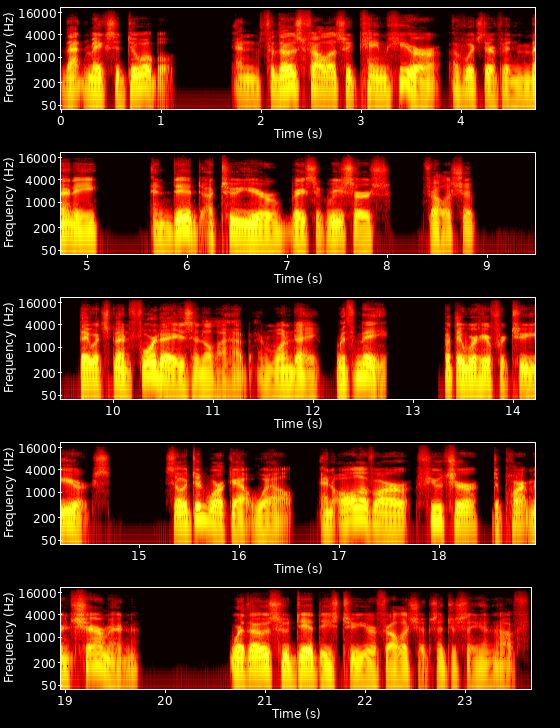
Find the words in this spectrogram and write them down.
that makes it doable. And for those fellows who came here, of which there have been many, and did a two year basic research fellowship, they would spend four days in the lab and one day with me. But they were here for two years. So it did work out well. And all of our future department chairmen were those who did these two year fellowships, interesting enough.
